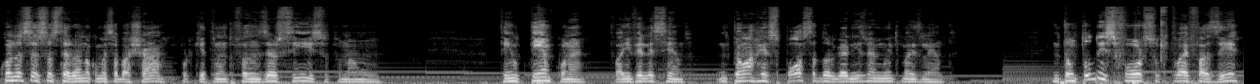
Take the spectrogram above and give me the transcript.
Quando a testosterona começa a baixar, porque tu não tá fazendo exercício, tu não tem o tempo, né? Tu vai envelhecendo. Então a resposta do organismo é muito mais lenta. Então todo esforço que tu vai fazer,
